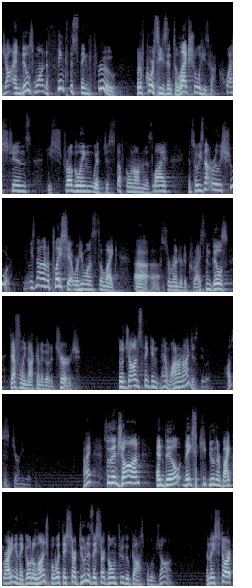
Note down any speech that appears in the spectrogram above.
John, and Bill's wanting to think this thing through. But of course, he's intellectual, he's got questions, he's struggling with just stuff going on in his life, and so he's not really sure. You know, he's not at a place yet where he wants to like uh, uh, surrender to Christ, and Bill's definitely not going to go to church. So John's thinking, man, why don't I just do it? I'll just journey with him. Right? So then John and Bill, they keep doing their bike riding and they go to lunch, but what they start doing is they start going through the Gospel of John. And they start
